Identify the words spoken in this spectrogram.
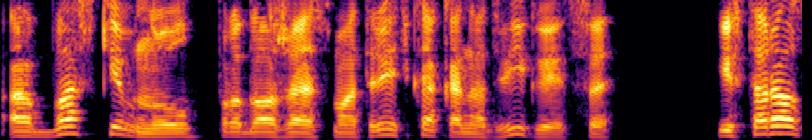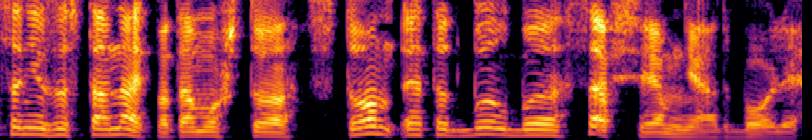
Аббас кивнул, продолжая смотреть, как она двигается, и старался не застонать, потому что стон этот был бы совсем не от боли.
